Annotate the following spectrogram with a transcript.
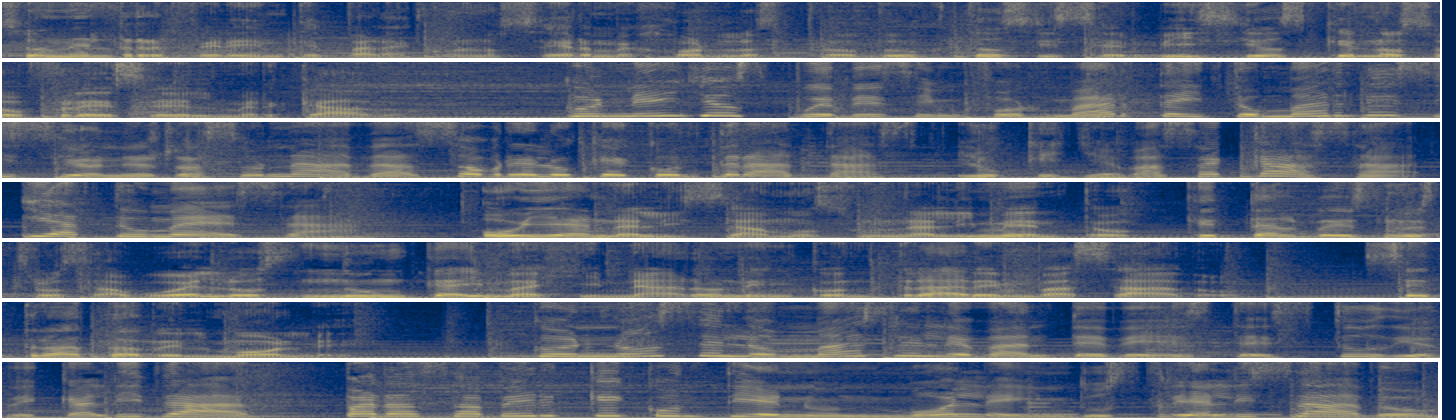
son el referente para conocer mejor los productos y servicios que nos ofrece el mercado. Con ellos puedes informarte y tomar decisiones razonadas sobre lo que contratas, lo que llevas a casa y a tu mesa. Hoy analizamos un alimento que tal vez nuestros abuelos nunca imaginaron encontrar envasado. Se trata del mole. Conoce lo más relevante de este estudio de calidad para saber qué contiene un mole industrializado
